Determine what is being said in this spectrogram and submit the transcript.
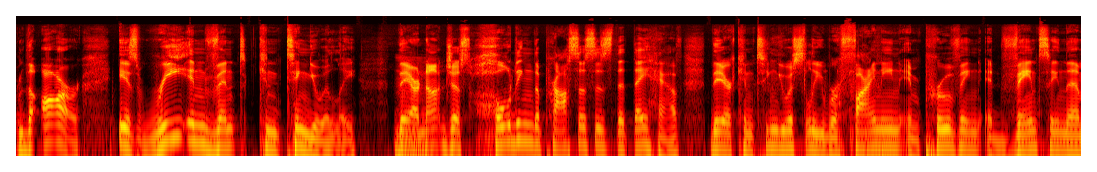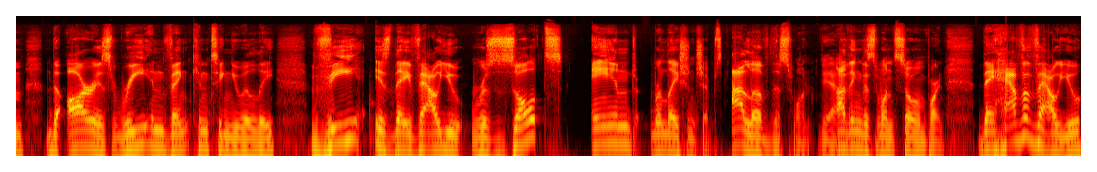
The R is reinvent continually. They are hmm. not just holding the processes that they have, they are continuously refining, improving, advancing them. The R is reinvent continually. V is they value results and relationships. I love this one. Yeah. I think this one's so important. They have a value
